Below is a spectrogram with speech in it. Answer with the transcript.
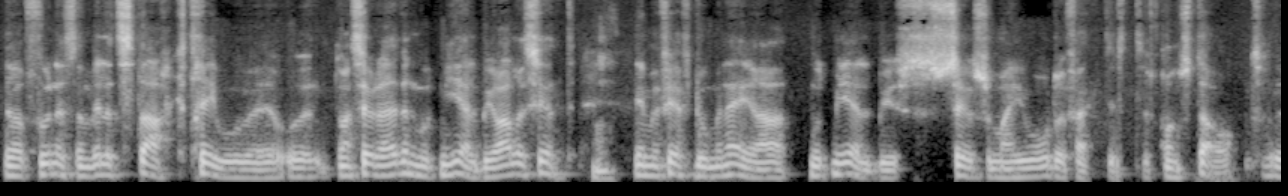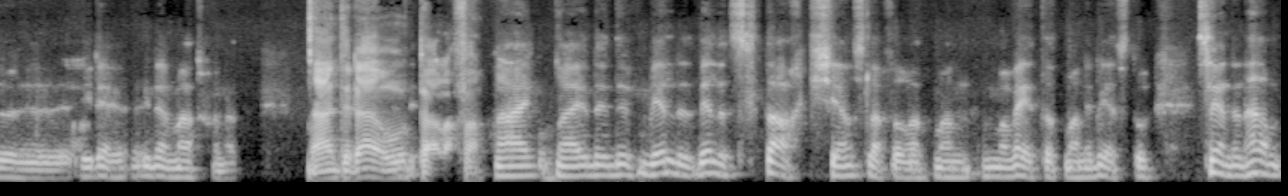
det har funnits en väldigt stark tro eh, och man såg det även mot Mjällby. Jag har aldrig sett MFF dominera mot Mjällby så som man gjorde faktiskt från start eh, i, det, i den matchen. Nej, inte där uppe i alla fall. Nej, nej det, det är väldigt, väldigt stark känsla för att man, man vet att man är bäst. Och sen den här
